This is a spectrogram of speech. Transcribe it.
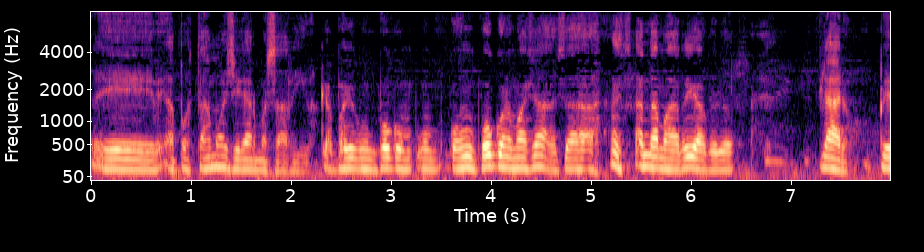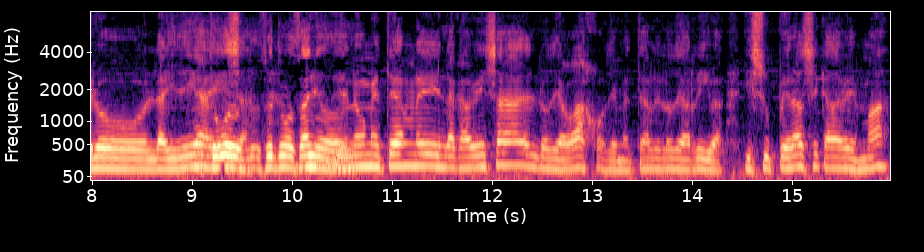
eh, apostamos a llegar más arriba. Capaz que con un poco, con un poco nomás ya, ya, anda más arriba, pero... Claro, pero la idea es los últimos años... De, no meterle en la cabeza lo de abajo, de meterle lo de arriba y superarse cada vez más,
